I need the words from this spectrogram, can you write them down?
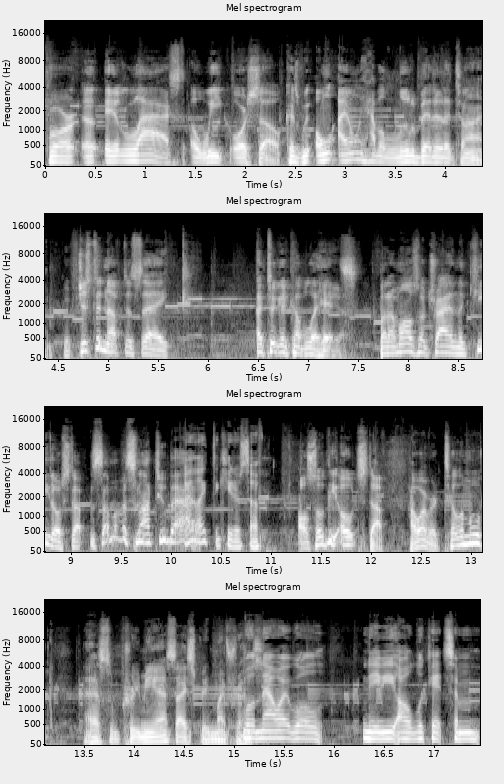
for uh, it'll last a week or so because we only, I only have a little bit at a time, just enough to say I took a couple of hits. But I'm also trying the keto stuff. Some of it's not too bad. I like the keto stuff. also the oat stuff. However, Tillamook has some creamy ass ice cream, my friends. Well, now I will. Maybe I'll look at some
